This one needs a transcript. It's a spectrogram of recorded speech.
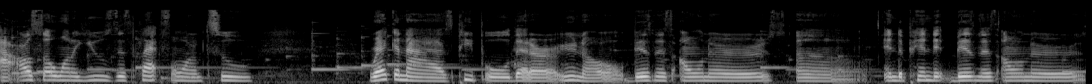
I also want to use this platform to recognize people that are, you know, business owners, um, independent business owners,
